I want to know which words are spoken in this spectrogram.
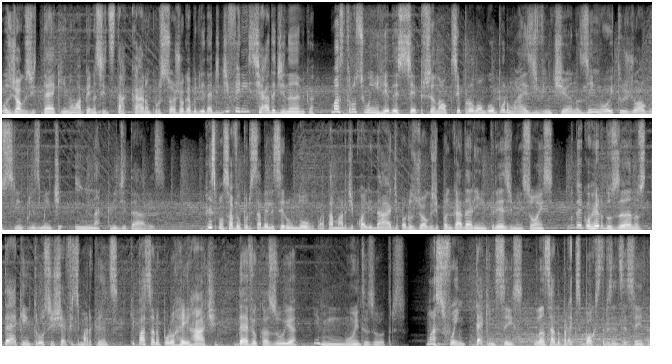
Os jogos de Tekken não apenas se destacaram por sua jogabilidade diferenciada e dinâmica, mas trouxe um enredo excepcional que se prolongou por mais de 20 anos em 8 jogos simplesmente inacreditáveis. Responsável por estabelecer um novo patamar de qualidade para os jogos de pancadaria em três dimensões, no decorrer dos anos, Tekken trouxe chefes marcantes que passaram por Heihachi, Devil Kazuya e muitos outros. Mas foi em Tekken 6, lançado para Xbox 360,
